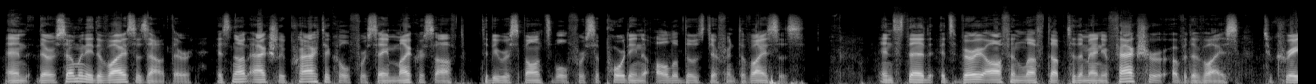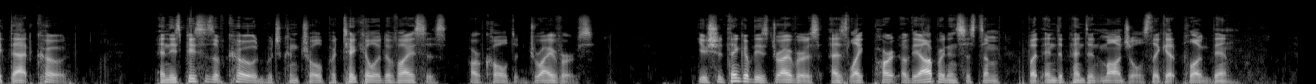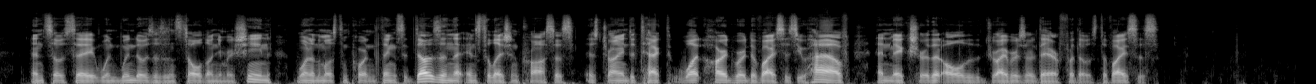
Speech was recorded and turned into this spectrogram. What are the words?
And there are so many devices out there, it's not actually practical for, say, Microsoft to be responsible for supporting all of those different devices. Instead, it's very often left up to the manufacturer of a device to create that code. And these pieces of code which control particular devices are called drivers. You should think of these drivers as like part of the operating system, but independent modules that get plugged in. And so say when Windows is installed on your machine, one of the most important things it does in that installation process is try and detect what hardware devices you have and make sure that all of the drivers are there for those devices.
